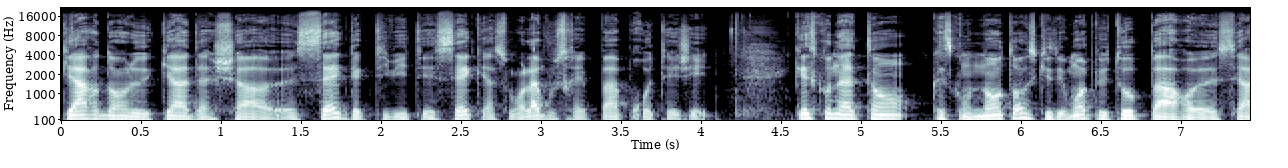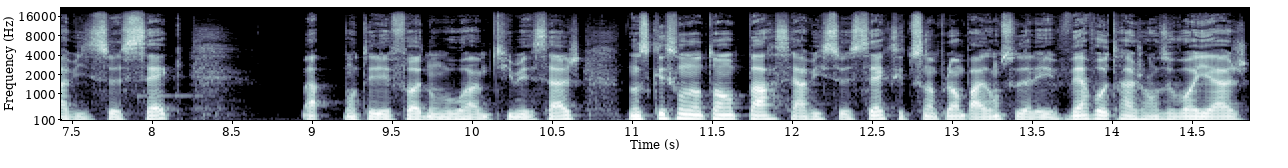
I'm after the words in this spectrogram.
car dans le cas d'achat euh, sec, d'activité sec, à ce moment-là, vous ne serez pas protégé. Qu'est-ce qu'on attend, qu'est-ce qu'on entend, excusez-moi, plutôt par euh, service sec? Ah, mon téléphone, on voit un petit message. Donc, qu'est-ce qu'on entend par service sec? C'est tout simplement, par exemple, si vous allez vers votre agence de voyage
